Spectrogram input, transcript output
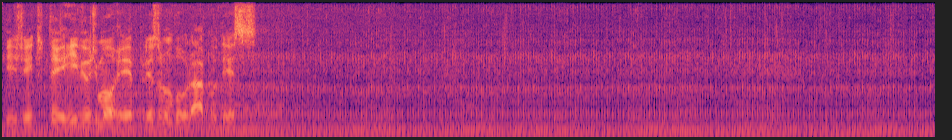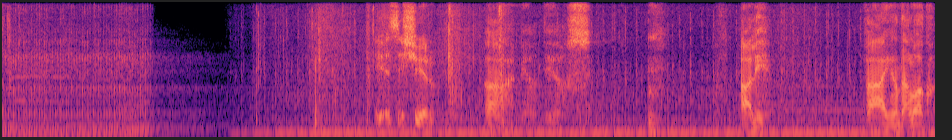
Que jeito terrível de morrer preso num buraco desses. Esse cheiro? Ah, meu Deus. Hum. Ali. Vai, anda logo.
